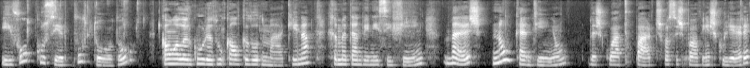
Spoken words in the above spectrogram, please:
e vou cozer por todo com a largura do calcador de máquina, rematando início e fim, mas num cantinho das quatro partes vocês podem escolher,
